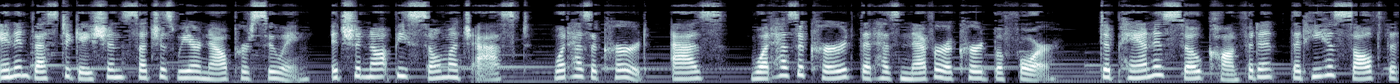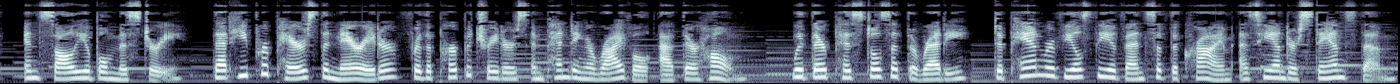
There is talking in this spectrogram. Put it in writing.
In investigations such as we are now pursuing, it should not be so much asked, what has occurred, as, what has occurred that has never occurred before. Dupin is so confident that he has solved the insoluble mystery, that he prepares the narrator for the perpetrator's impending arrival at their home. With their pistols at the ready, Dupin reveals the events of the crime as he understands them.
